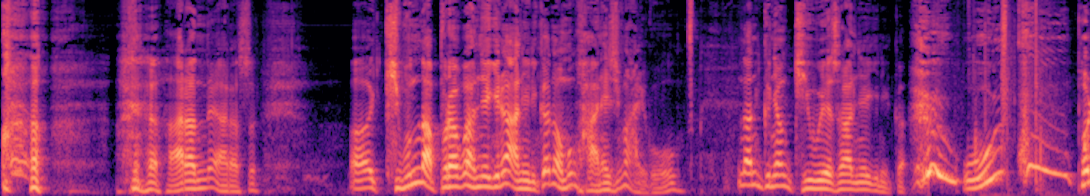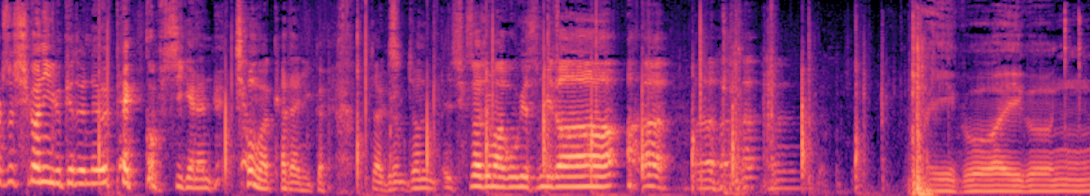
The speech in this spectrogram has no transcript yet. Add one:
알았네, 알았어. 어, 기분 나쁘라고 한 얘기는 아니니까 너무 화내지 말고. 난 그냥 기우에서 한 얘기니까. 오이쿠, 벌써 시간이 이렇게 됐네요. 배꼽 시계는 정확하다니까. 자, 그럼 전 식사 좀 하고 오겠습니다. 아이고, 아이고. 음.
